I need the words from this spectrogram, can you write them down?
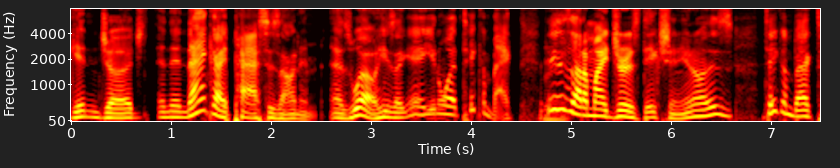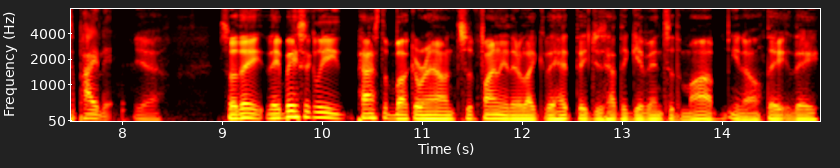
getting judged, and then that guy passes on him as well. He's like, hey, you know what? Take him back. This is out of my jurisdiction. You know, this is take him back to Pilate. Yeah. So they they basically pass the buck around. So finally, they're like they had they just have to give in to the mob. You know, they they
